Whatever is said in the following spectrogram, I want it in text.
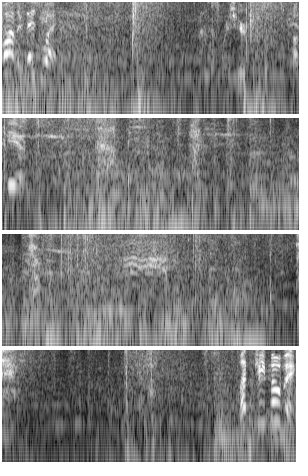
Father, this way. Here. Up here. Let's keep moving.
